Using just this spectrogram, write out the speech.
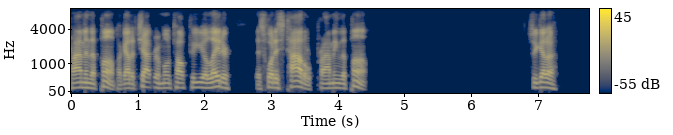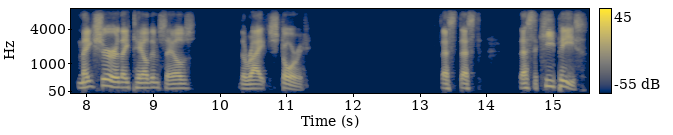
priming the pump. I got a chapter I'm going to talk to you later. That's what it's titled, priming the pump. So you got to make sure they tell themselves the right story. That's that's that's the key piece.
